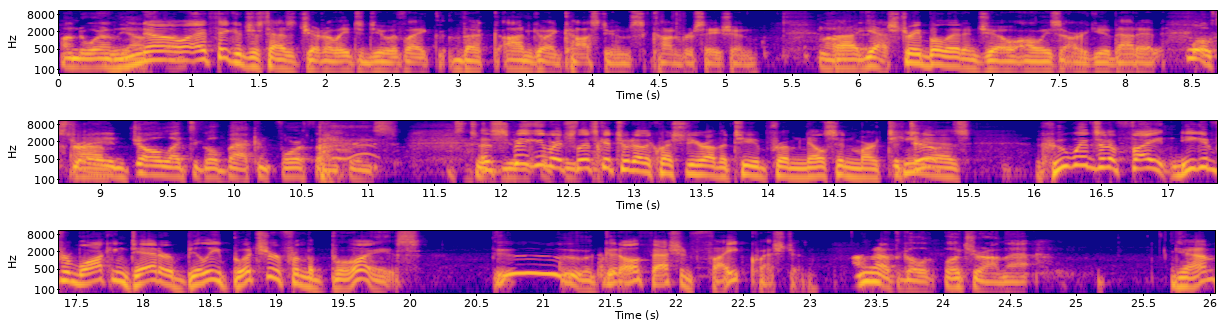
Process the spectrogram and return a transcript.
underwear on the outside? No, I think it just has generally to do with like the ongoing costumes conversation. Uh, okay. Uh, yeah, Stray Bullet and Joe always argue about it. Well, Stray um, and Joe like to go back and forth on things. Speaking of which, people. let's get to another question here on the tube from Nelson Martinez. Who wins in a fight, Negan from Walking Dead or Billy Butcher from The Boys? Ooh, a good old fashioned fight question. I'm gonna have to go with Butcher on that. Yeah,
